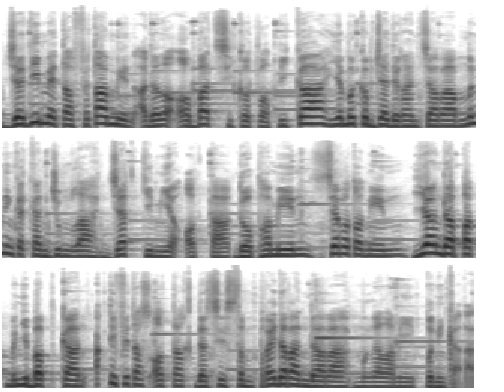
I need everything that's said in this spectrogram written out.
Jadi metafetamin adalah obat psikotropika yang bekerja dengan cara meningkatkan jumlah zat kimia otak, dopamin, serotonin, serotonin yang dapat menyebabkan aktivitas otak dan sistem peredaran darah mengalami peningkatan.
